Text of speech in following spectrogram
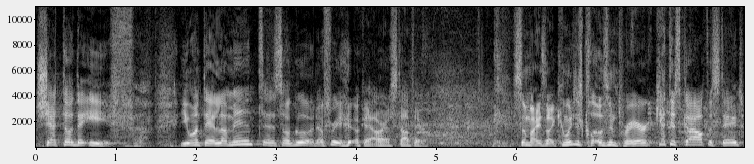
Chateau d'If. You want the lament? It's So good. A free. Okay, all right, stop there. Somebody's like, can we just close in prayer? Get this guy off the stage.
